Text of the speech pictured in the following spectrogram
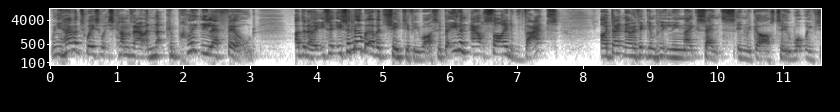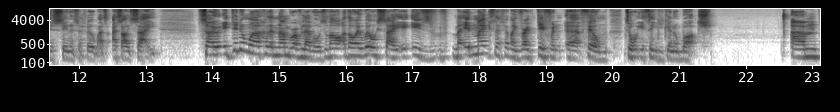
When you have a twist which comes out and completely left field, I don't know, it's a, it's a little bit of a cheat if you ask me, but even outside of that, I don't know if it completely makes sense in regards to what we've just seen as a film, as, as I say. So it didn't work on a number of levels, although, although I will say it is it makes the film a very different uh, film to what you think you're going to watch. Um,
